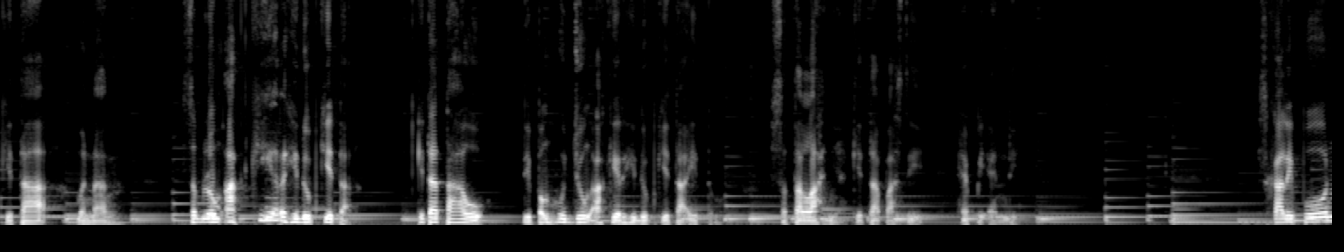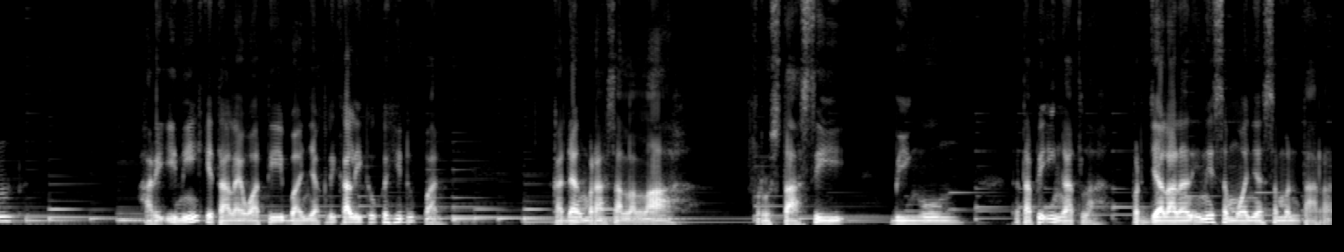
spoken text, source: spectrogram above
kita menang. Sebelum akhir hidup kita, kita tahu di penghujung akhir hidup kita itu, setelahnya kita pasti happy ending. Sekalipun hari ini kita lewati banyak lika-liku kehidupan, kadang merasa lelah, frustasi, bingung, tetapi ingatlah perjalanan ini semuanya sementara.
